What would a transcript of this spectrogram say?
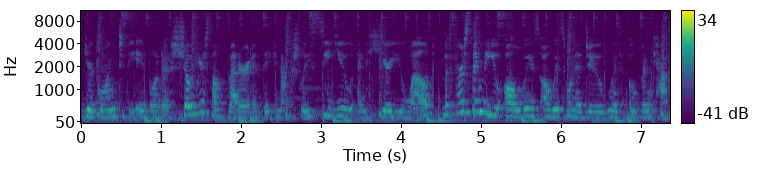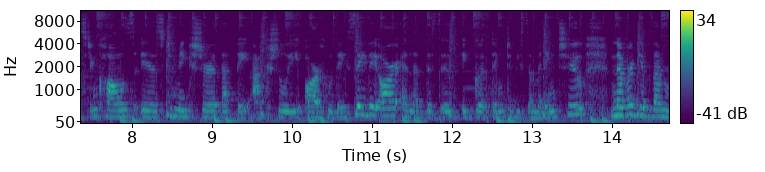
you're going to be able to show yourself better if they can actually see you and hear you well. The first thing that you always always want to do with open casting calls is to make sure that they actually are who they say they are and that this is a good thing to be submitting to. Never give them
